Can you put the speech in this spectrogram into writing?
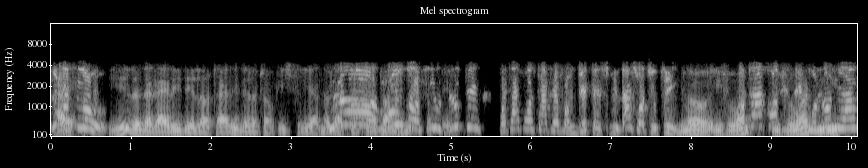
You know. You know that I read a lot. I read a lot of history and other No. Not only most of you, you think Port Harcourt started from Smith. That's what you think. No, if you want, if you a want, me, colonial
